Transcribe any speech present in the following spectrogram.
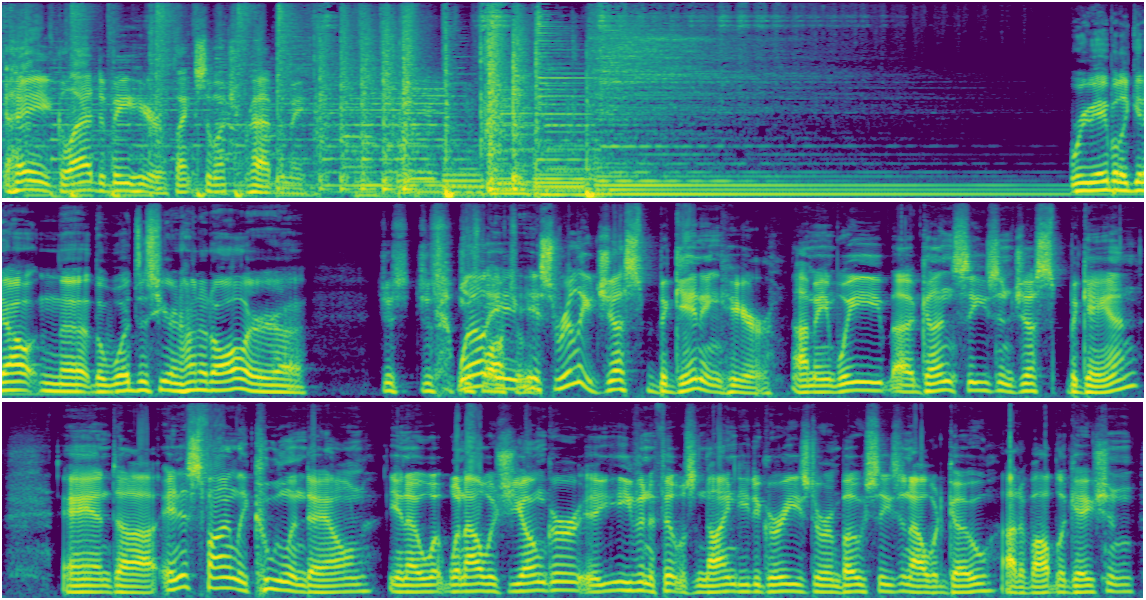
Hey, glad to be here. Thanks so much for having me. Were you able to get out in the, the woods this year and hunt at all, or uh, just just, just well, watch it- them? it's really just beginning here. I mean, we uh, gun season just began, and uh, and it's finally cooling down. You know, when I was younger, even if it was 90 degrees during bow season, I would go out of obligation.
